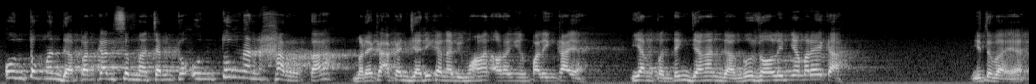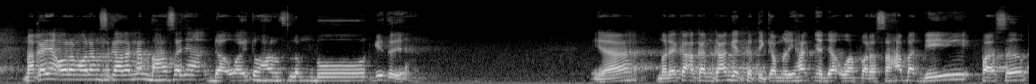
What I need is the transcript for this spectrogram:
untuk mendapatkan semacam keuntungan harta, mereka akan jadikan Nabi Muhammad orang yang paling kaya. Yang penting jangan ganggu zolimnya mereka. Itu Pak ya. Makanya orang-orang sekarang kan bahasanya dakwah itu harus lembut gitu ya. Ya, mereka akan kaget ketika melihatnya dakwah para sahabat di fase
